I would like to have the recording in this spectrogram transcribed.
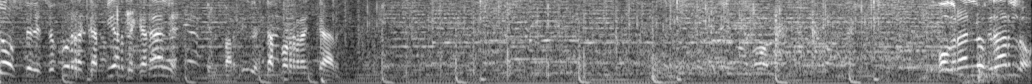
No se les ocurra cambiar de canal. El partido está por arrancar. Podrán lograrlo.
